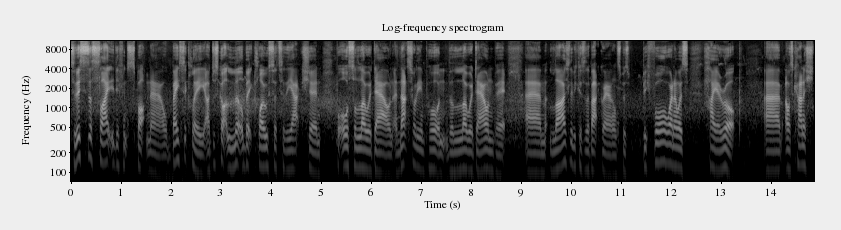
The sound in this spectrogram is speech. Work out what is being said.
So this is a slightly different spot now. Basically, I just got a little bit closer to the action, but also lower down, and that's really important, the lower down bit, um, largely because of the backgrounds, because before when I was higher up, um, I was kind of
